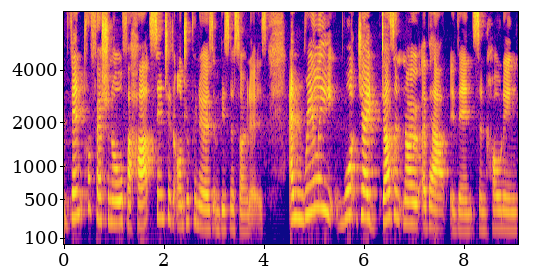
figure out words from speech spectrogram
event professional for heart centered entrepreneurs and business owners. And really, what Jade doesn't know about events and holding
